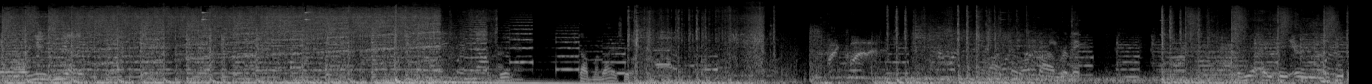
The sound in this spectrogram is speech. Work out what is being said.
ลงลงนี่เฮียเลยเพื่อนกลับมาได้ชัวร์ไอ้เหี้ยไอ้ไอ้ไอ้ไอ้ที่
